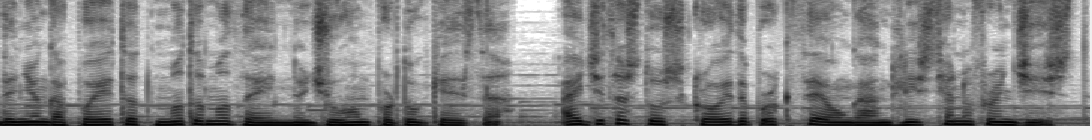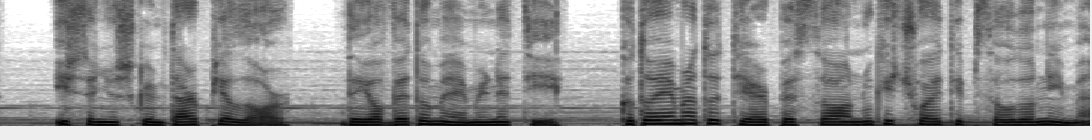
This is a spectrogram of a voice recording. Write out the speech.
dhe një nga poetët më të mëdhenj në gjuhën portugeze. Ai gjithashtu shkroi dhe përktheu nga anglishtja në frëngjisht. Ishte një shkrimtar pjellor dhe jo vetëm me emrin e tij, Këto emra të tjerë Pessoa nuk i quajti pseudonime,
